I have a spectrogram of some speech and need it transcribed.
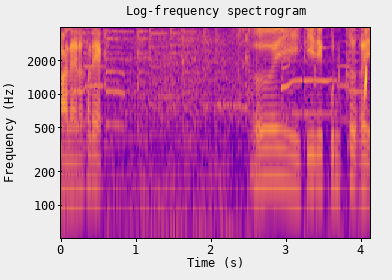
อะไรนะเขาเรียก เอ้ย ที่ที่คุ้นเคย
